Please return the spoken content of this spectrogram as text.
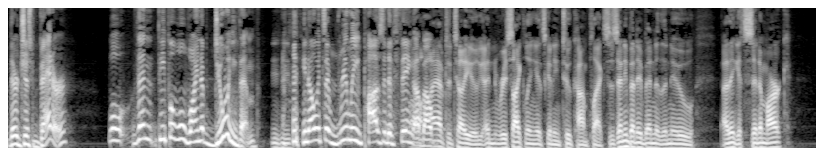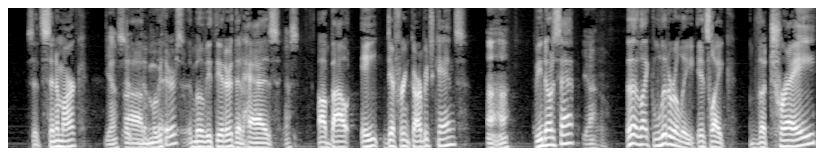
they're just better, well, then people will wind up doing them. you know, it's a really positive thing Well, about I have to tell you, and recycling is getting too complex. Has anybody been to the new? I think it's Cinemark. Is it Cinemark? Yes. the, the movie theaters. A movie theater that has Yes. about eight different garbage cans. Uh huh. Have you noticed that? Yeah. Uh, Like literally, it's like the tray,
